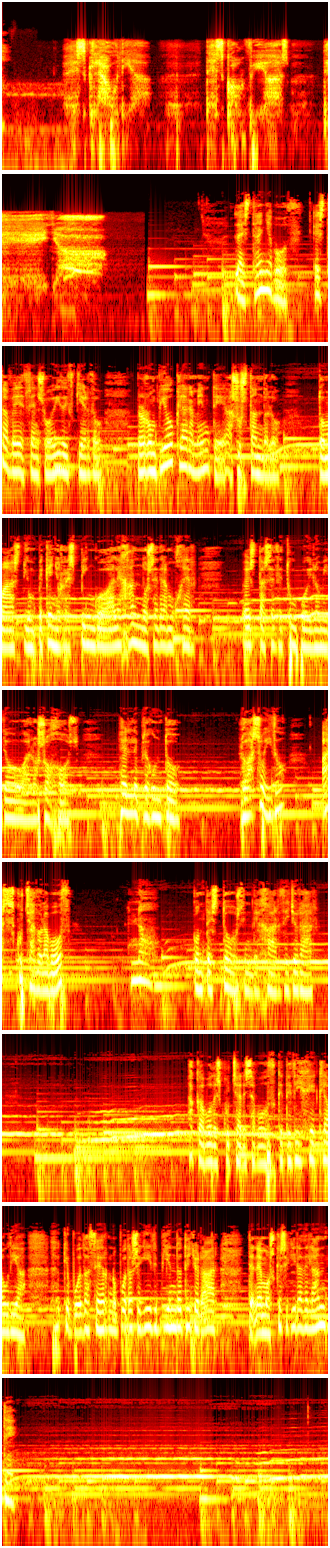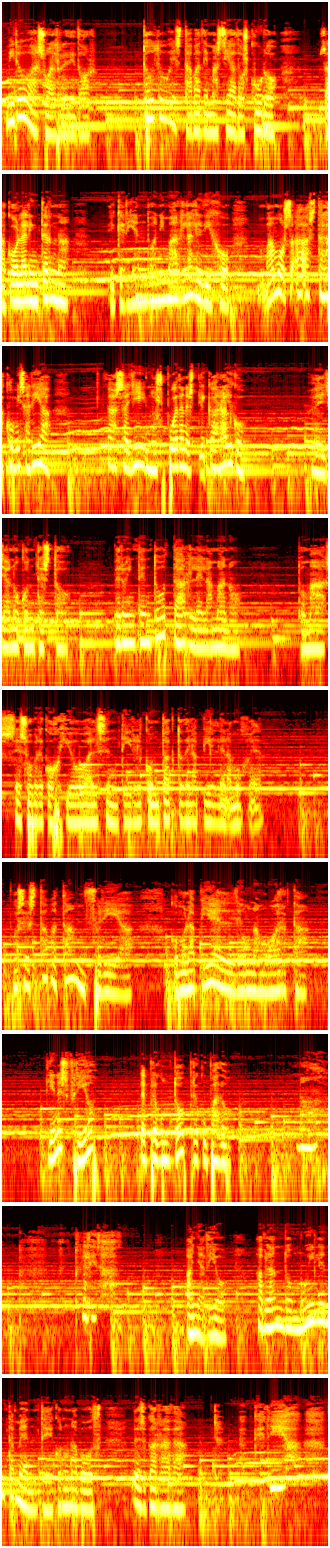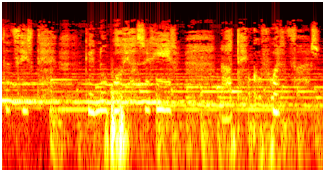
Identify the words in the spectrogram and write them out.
Es Claudia. Desconfías de ella. La extraña voz, esta vez en su oído izquierdo, prorrumpió claramente, asustándolo. Tomás dio un pequeño respingo alejándose de la mujer. Esta se detuvo y lo miró a los ojos. Él le preguntó ¿Lo has oído? ¿Has escuchado la voz? No, contestó sin dejar de llorar. Acabo de escuchar esa voz que te dije, Claudia. ¿Qué puedo hacer? No puedo seguir viéndote llorar. Tenemos que seguir adelante. Miró a su alrededor. Todo estaba demasiado oscuro. Sacó la linterna y queriendo animarla le dijo, Vamos hasta la comisaría. Quizás allí nos puedan explicar algo. Ella no contestó, pero intentó darle la mano. Tomás se sobrecogió al sentir el contacto de la piel de la mujer, pues estaba tan fría como la piel de una muerta. ¿Tienes frío? le preguntó preocupado. No, en realidad, añadió, hablando muy lentamente con una voz desgarrada. Quería decirte que no voy a seguir. No tengo fuerzas.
